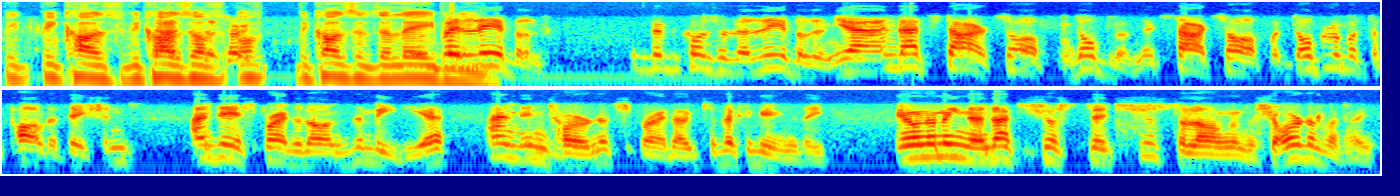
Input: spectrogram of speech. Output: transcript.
Be- because because of, of, because of the labelling. labelled because of the labelling, yeah, and that starts off in Dublin. It starts off in Dublin with the politicians, and they spread it on to the media, and in turn it spread out to the community. You know what I mean? And that's just it's just the long and the short of it.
